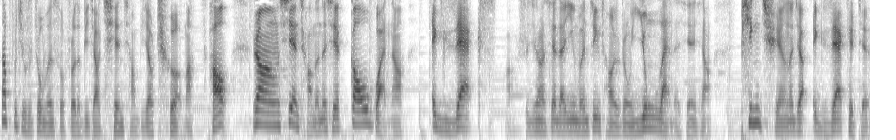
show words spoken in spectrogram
那不就是中文所说的比较牵强、比较扯吗？好，让现场的那些高管呢，execs 啊，实际上现在英文经常有这种慵懒的现象。拼全了叫 executive。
